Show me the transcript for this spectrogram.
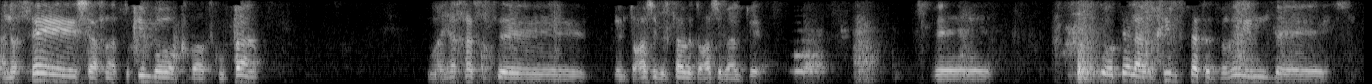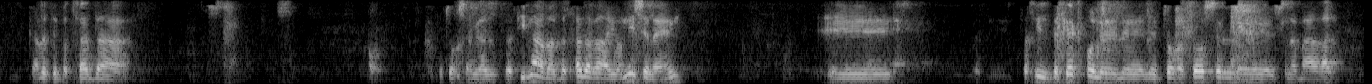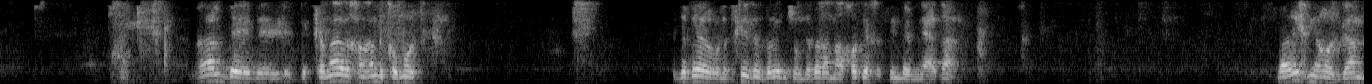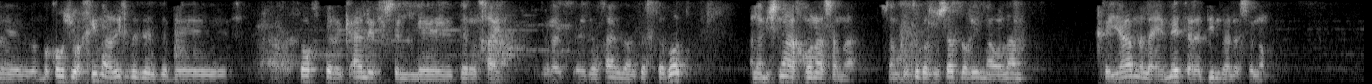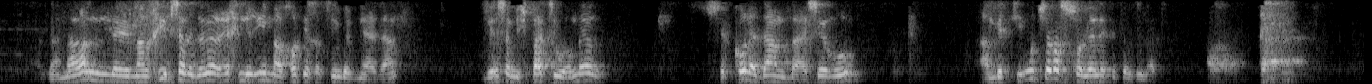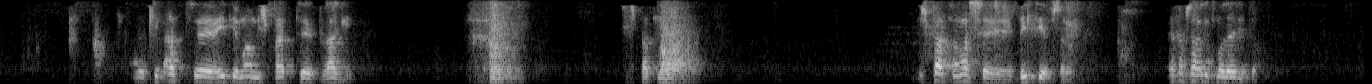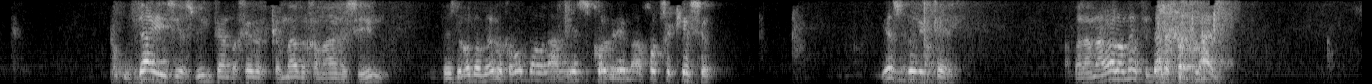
הנושא שאנחנו עסוקים בו כבר תקופה הוא היחס אה, בין תורה שבכתב לתורה שבעל פה. ואני רוצה להרחיב קצת את הדברים, נקרא לזה בצד ה... בטוח שהמילה הזאת מתאימה, אבל בצד הרעיוני שלהם, אה, צריך להזדקק פה לתורתו של, של המהר"ל. המהר"ל בכמה וכמה מקומות מדבר, הוא נתחיל את הדברים שהוא מדבר על מערכות יחסים בין בני אדם. מעריך מאוד, גם במקום שהוא הכי מעריך בזה, זה בסוף פרק א' של אה, דרך חיים. דרך חיים זה המתח כתבות, על המשנה האחרונה שמה. שם כתוב בשלושה דברים מהעולם קיים, על האמת, על הדין ועל השלום. אז המהר"ל אה, מרחיב שם לדבר איך נראים מערכות יחסים בין בני אדם, ויש שם משפט שהוא אומר שכל אדם באשר הוא, המציאות שלו שוללת את הזולת. זה כמעט, אה, הייתי אומר, משפט אה, טרגי. משפט נורא. משפט ממש אה, בלתי אפשרי. איך אפשר להתמודד איתו? עובדה היא שיושבים כאן בחדר כמה וכמה אנשים, ובעוד הרבה מקומות בעולם יש כל מיני מערכות של קשר. יש דברים כאלה. אבל המהר"ל אומר, תדע לך כלל,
